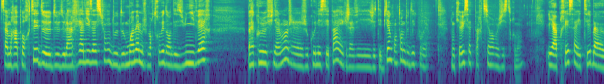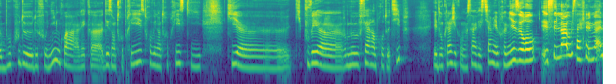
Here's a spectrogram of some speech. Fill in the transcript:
ça me rapportait de, la réalisation de, moi-même. Je me retrouvais dans des univers bah, que finalement je ne connaissais pas et que j'étais bien contente de découvrir. Donc il y a eu cette partie enregistrement. Et après, ça a été bah, beaucoup de, phoning, quoi, avec euh, des entreprises, trouver une entreprise qui, qui, euh, qui pouvait me faire un prototype et donc là, j'ai commencé à investir mes premiers euros. Et c'est là où ça fait mal.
